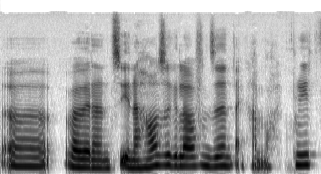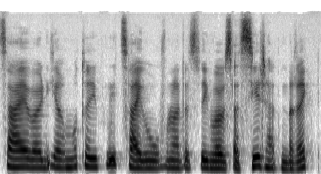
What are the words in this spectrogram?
äh, weil wir dann zu ihr nach Hause gelaufen sind. Dann kam auch die Polizei, weil ihre Mutter die Polizei gerufen hat, deswegen, weil wir es erzählt hatten direkt.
